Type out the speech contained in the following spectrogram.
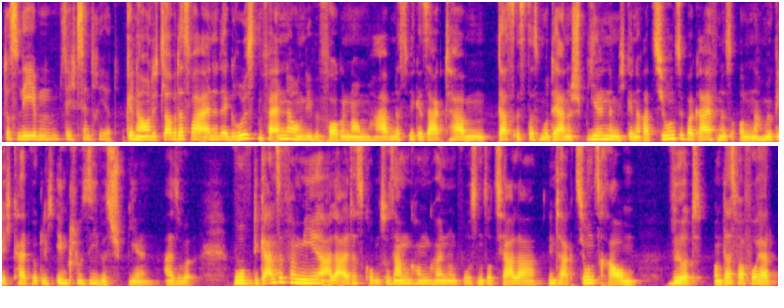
das Leben sich zentriert. Genau, und ich glaube, das war eine der größten Veränderungen, die wir vorgenommen haben, dass wir gesagt haben, das ist das moderne Spielen, nämlich generationsübergreifendes und nach Möglichkeit wirklich inklusives Spielen. Also wo die ganze Familie, alle Altersgruppen zusammenkommen können und wo es ein sozialer Interaktionsraum wird. Und das war vorher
